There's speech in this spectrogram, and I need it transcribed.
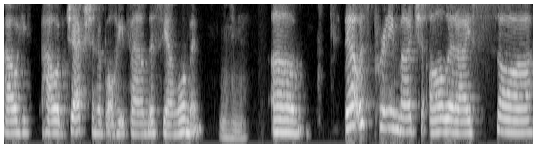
how he how objectionable he found this young woman. Mm-hmm. Um, that was pretty much all that I saw.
